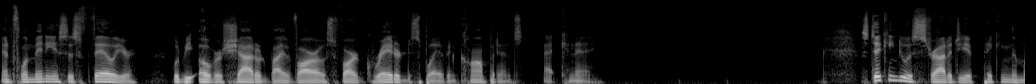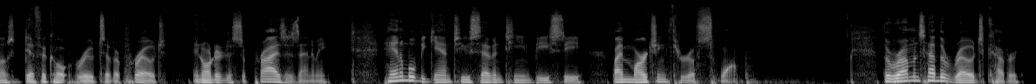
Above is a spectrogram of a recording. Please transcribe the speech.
and Flaminius's failure would be overshadowed by Varro's far greater display of incompetence at Cannae. Sticking to his strategy of picking the most difficult routes of approach in order to surprise his enemy, Hannibal began 217 BC by marching through a swamp. The Romans had the roads covered,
